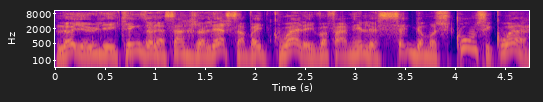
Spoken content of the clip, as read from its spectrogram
là, il y a eu les Kings de Los Angeles. Ça va être quoi? Là? Il va faire venir le sec de Moscou? C'est quoi?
